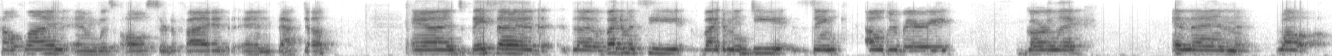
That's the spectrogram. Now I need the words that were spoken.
healthline and was all certified and backed up. And they said the vitamin C, vitamin D, zinc, elderberry, garlic, and then, well,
